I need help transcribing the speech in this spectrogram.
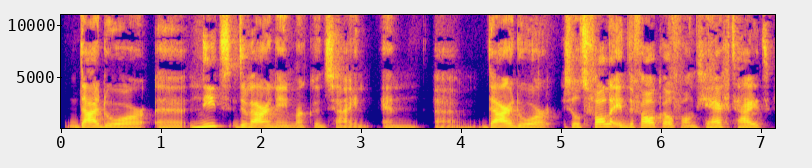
Daardoor uh, niet de waarnemer kunt zijn. En um, daardoor zult vallen in de valkuil van gehechtheid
